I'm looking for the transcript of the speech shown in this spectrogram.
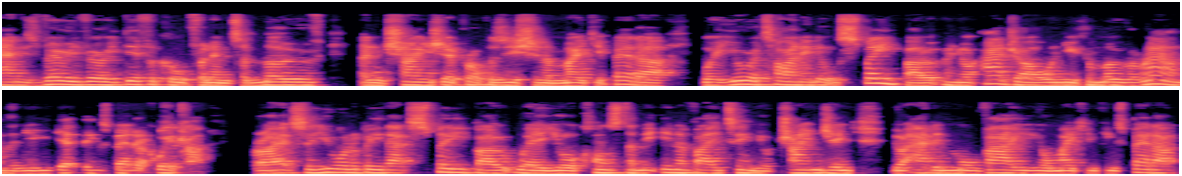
and it's very, very difficult for them to move and change their proposition and make it better. Where you're a tiny little speedboat and you're agile and you can move around and you can get things better quicker. Right, so you want to be that speedboat where you're constantly innovating, you're changing, you're adding more value, you're making things better,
